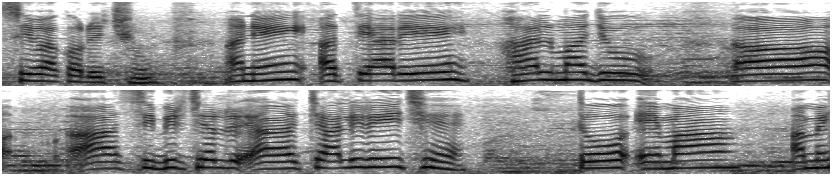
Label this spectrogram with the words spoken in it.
સેવા કરું છું. અને અત્યારે હાલમાં જો આ શિબિર ચલ ચાલી રહી છે તો એમાં અમે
